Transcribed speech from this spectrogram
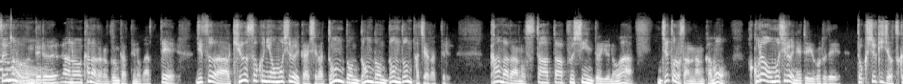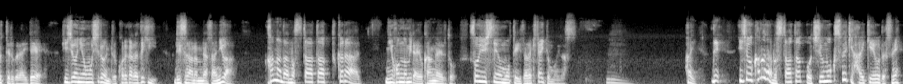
そういうものを生んでる、あの、カナダの文化っていうのがあって、実は急速に面白い会社がどんどんどんどんどんどん立ち上がってる。カナダのスタートアップシーンというのは、ジェトロさんなんかも、これは面白いねということで、特集記事を作ってるぐらいで、非常に面白いので、これからぜひ、リスナーの皆さんには、カナダのスタートアップから日本の未来を考えると、そういう視点を持っていただきたいと思います。うんはい。で、一応カナダのスタートアップを注目すべき背景をですね、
